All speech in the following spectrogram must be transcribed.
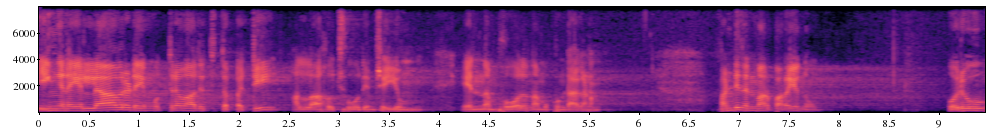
ഇങ്ങനെ എല്ലാവരുടെയും ഉത്തരവാദിത്വത്തെപ്പറ്റി അള്ളാഹു ചോദ്യം ചെയ്യും എന്ന ബോധം നമുക്കുണ്ടാകണം. പണ്ഡിതന്മാർ പറയുന്നു ഒരു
